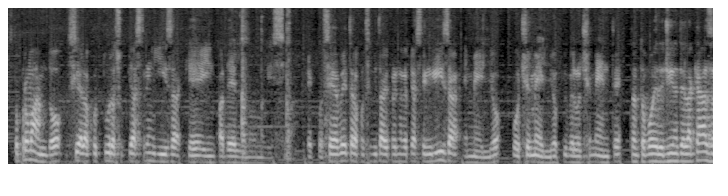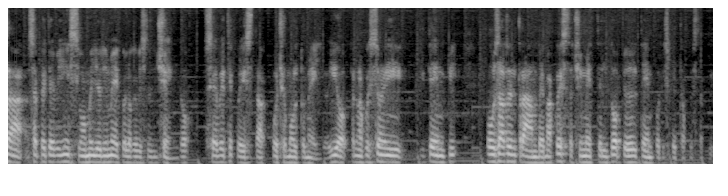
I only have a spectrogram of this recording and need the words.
Sto provando sia la cottura su piastra in ghisa che in padella normalissima. Ecco, se avete la possibilità di prendere piastra in ghisa è meglio, cuoce meglio, più velocemente. Tanto voi regine della casa sapete benissimo meglio di me quello che vi sto dicendo. Se avete questa cuoce molto meglio. Io per una questione di, di tempi ho usato entrambe ma questa ci mette il doppio del tempo rispetto a questa qui.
